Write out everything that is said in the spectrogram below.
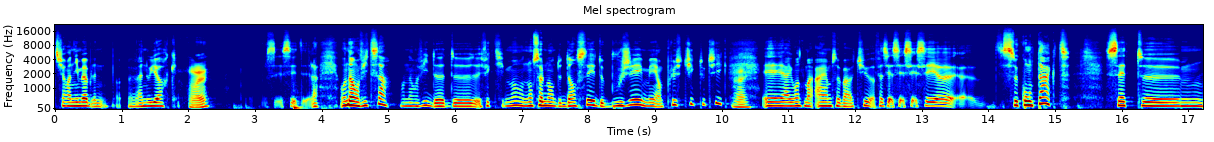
sur un immeuble à, à New York. Ouais. Là. On a envie de ça. On a envie de, de- effectivement, non seulement de danser, de bouger, mais en plus cheek to cheek. ouais. Et I want my arms about you. Enfin, c'est- euh, ce contact, cette, euh,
